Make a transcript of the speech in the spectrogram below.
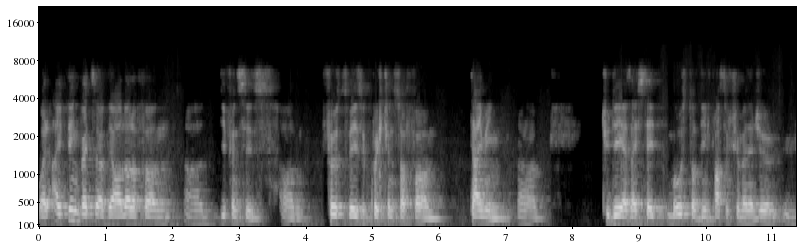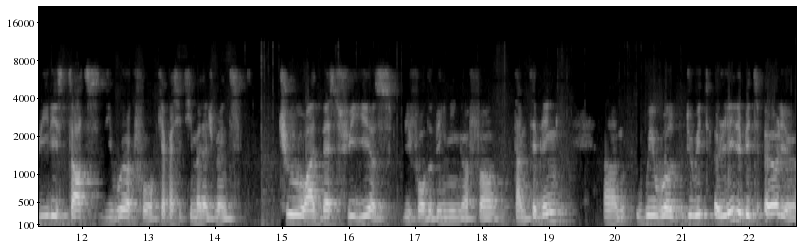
Well, I think that uh, there are a lot of um, differences. Um, First, there's a questions of um, timing. Uh, today, as I said, most of the infrastructure manager really starts the work for capacity management two or at best three years before the beginning of uh, timetabling. Um, we will do it a little bit earlier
